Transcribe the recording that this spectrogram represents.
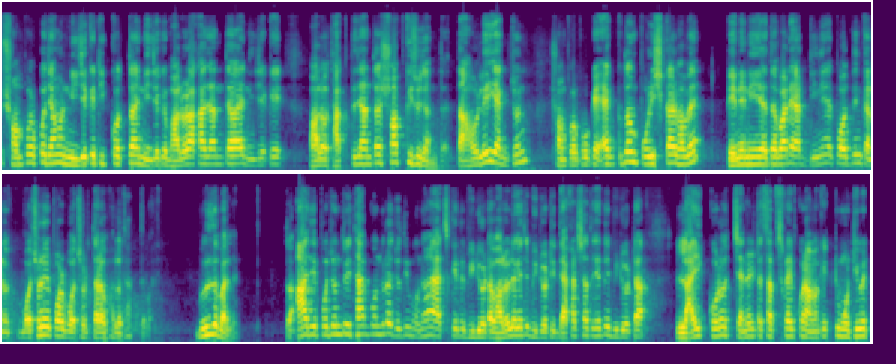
সম্পর্ক যেমন নিজেকে ঠিক করতে হয়, নিজেকে ভালো রাখা জানতে হয়, নিজেকে ভালো থাকতে জানতে হয় সব কিছু জানতে হয়। তাহলেই একজন সম্পর্ককে একদম পরিষ্কারভাবে টেনে নিয়ে যেতে পারে আর দিনের পর দিন কেন? বছরের পর বছর তারা ভালো থাকতে পারে। বুঝতে পারলে? তো আজ এ পর্যন্তই থাক বন্ধুরা। যদি মনে হয় আজকের ভিডিওটা ভালো লেগেছে, ভিডিওটি দেখার সাথে সাথে ভিডিওটা লাইক করো চ্যানেলটা সাবস্ক্রাইব করো, আমাকে একটু মোটিভেট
